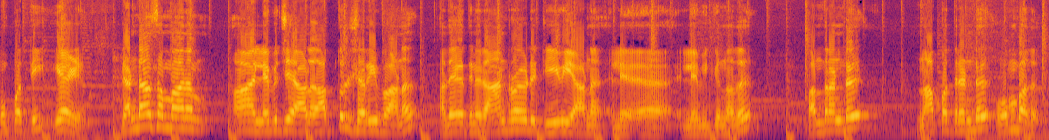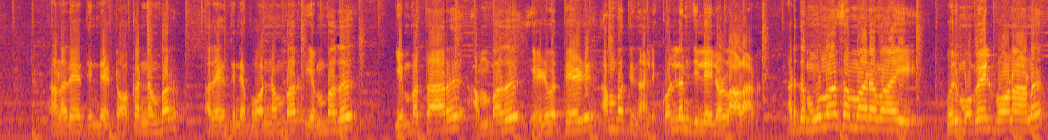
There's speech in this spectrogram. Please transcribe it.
മുപ്പത്തി ഏഴ്. രണ്ടാം സമ്മാനം ലഭിച്ച ആൾ അബ്ദുൽ ഷെറീഫാണ് അദ്ദേഹത്തിന് ഒരു ആൻഡ്രോയിഡ് ടി വി ആണ് ലഭിക്കുന്നത്. പന്ത്രണ്ട് നാൽപ്പത്തിരണ്ട് ഒമ്പത് ആണ് അദ്ദേഹത്തിന്റെ ടോക്കൺ നമ്പർ അദ്ദേഹത്തിന്റെ ഫോൺ നമ്പർ എൺപത് എൺപത്താറ് അമ്പത് എഴുപത്തേഴ് അമ്പത്തിനാല്. കൊല്ലം ജില്ലയിലുള്ള ആളാണ്. അടുത്ത മൂന്നാം സമ്മാനമായി ഒരു മൊബൈൽ ഫോണാണ്.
